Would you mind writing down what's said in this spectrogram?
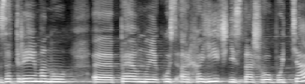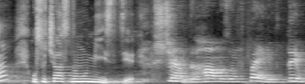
затриману е, певну якусь архаїчність нашого буття у сучасному місті. Вщент гамузом в пенів дим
